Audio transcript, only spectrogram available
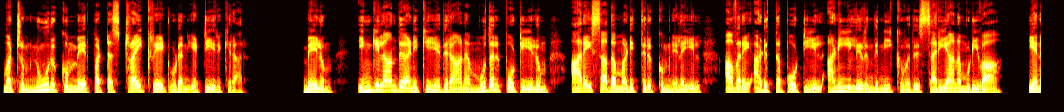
மற்றும் நூறுக்கும் மேற்பட்ட ஸ்ட்ரைக் ரேட் உடன் எட்டியிருக்கிறார். மேலும் இங்கிலாந்து அணிக்கு எதிரான முதல் போட்டியிலும் அரை சதம் அடித்திருக்கும் நிலையில் அவரை அடுத்த போட்டியில் அணியிலிருந்து நீக்குவது சரியான முடிவா? என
